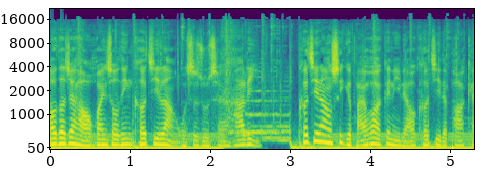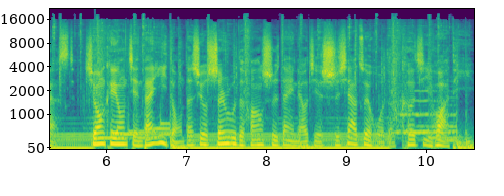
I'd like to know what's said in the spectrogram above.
Hello，大家好，欢迎收听科技浪，我是主持人哈利。科技浪是一个白话跟你聊科技的 Podcast，希望可以用简单易懂但是又深入的方式带你了解时下最火的科技话题。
